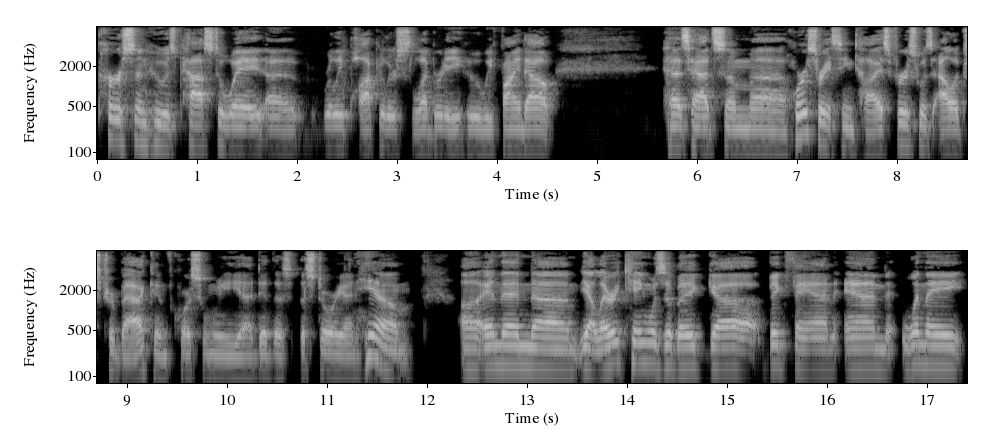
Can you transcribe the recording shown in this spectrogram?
person who has passed away, a really popular celebrity who we find out has had some uh, horse racing ties. First was Alex Trebek, and of course, when we uh, did this, the story on him, uh, and then um, yeah, Larry King was a big uh, big fan. And when they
